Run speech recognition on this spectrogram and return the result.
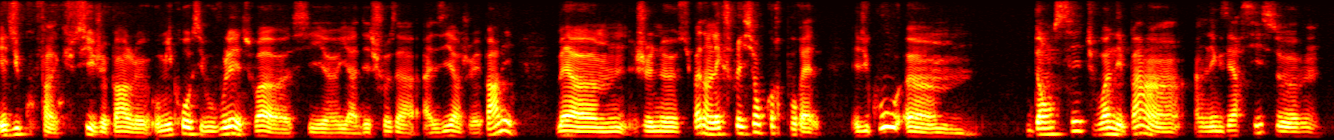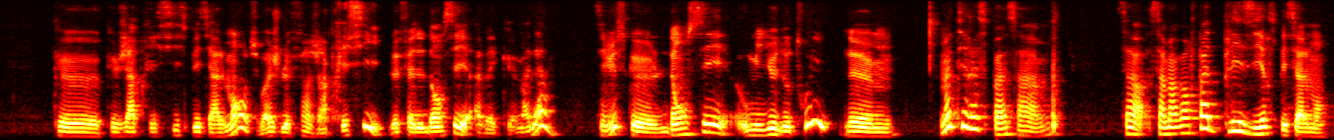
et du coup enfin, si, je parle au micro si vous voulez, tu vois? Heu, si, heu, il y a des choses à à dire, je vais parler, mais je ne suis pas dans l'expression corporelle et du coup, danser, tu vois, n'est pas un un exercice, que j'apprécie spécialement, tu vois? Je le fais j'apprécie le fait de danser avec, heu, madame. C'est juste que danser au milieu d'autrui ne m'intéresse pas, ça ça ça m'apporte pas de plaisir spécialement.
